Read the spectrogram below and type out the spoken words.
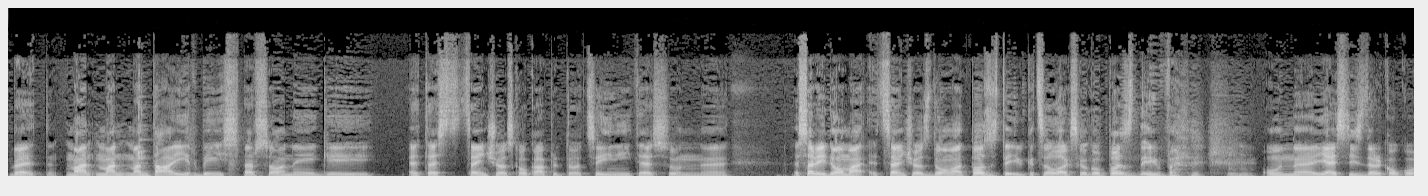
Bet man, man, man tā ir bijis personīgi. Et es cenšos kaut kā pret to cīnīties. Un, eh, Es arī domāju, cenšos domāt pozitīvi, ka cilvēks kaut ko pozitīvu var. Un, eh, ja es izdaru kaut ko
